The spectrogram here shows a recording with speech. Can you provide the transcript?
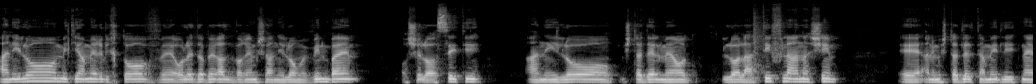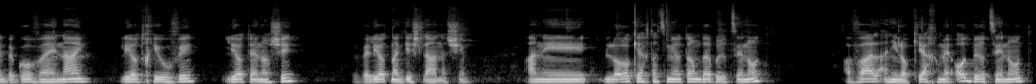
אני לא מתיימר לכתוב או לדבר על דברים שאני לא מבין בהם, או שלא עשיתי, אני לא משתדל מאוד לא להטיף לאנשים, אה, אני משתדל תמיד להתנהל בגובה העיניים, להיות חיובי, להיות אנושי ולהיות נגיש לאנשים. אני לא לוקח את עצמי יותר מדי ברצינות, אבל אני לוקח מאוד ברצינות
